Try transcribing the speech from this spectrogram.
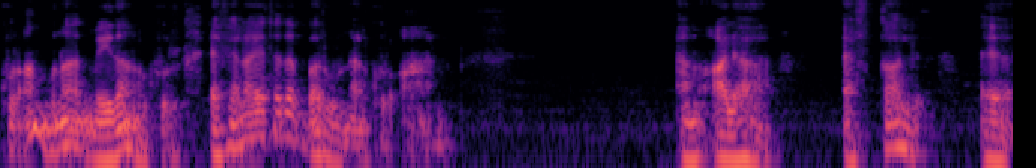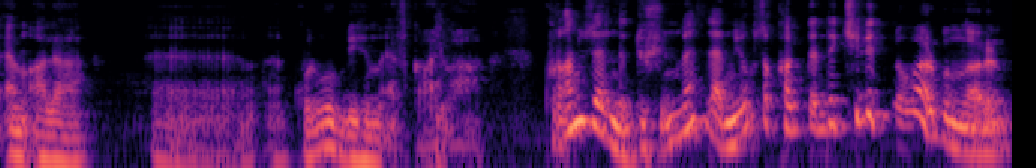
Kur'an buna meydan okur. Efela yetedebberûnel Kur'an. Em ala efkal, em ala e, kulubihim efkaluha. Kur'an üzerinde düşünmezler mi yoksa kalplerinde kilit mi var bunların?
